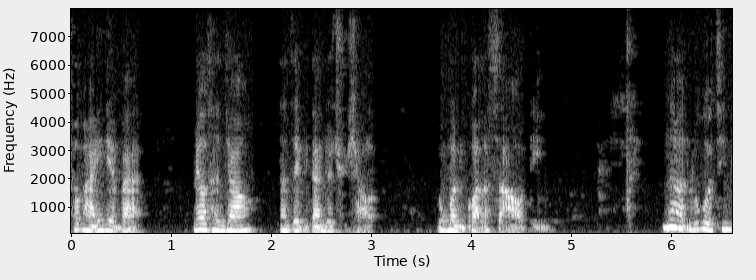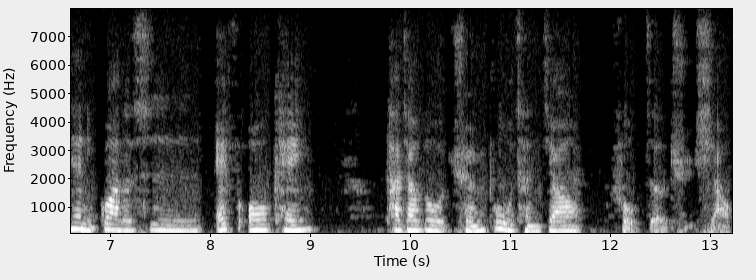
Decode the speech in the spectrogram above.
收盘一点半没有成交，那这笔单就取消了。如果你挂的是奥迪，那如果今天你挂的是 FOK，它叫做全部成交，否则取消。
